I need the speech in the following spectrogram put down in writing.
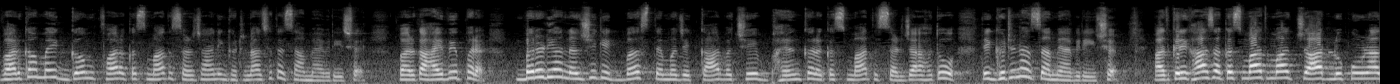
દ્વારકામાં એક ગમફાર અકસ્માત સર્જાની ઘટના છે તે સામે આવી રહી છે. દ્વારકા હાઈવે પર બરડિયા નજીક એક બસ તેમજ એક કાર વચ્ચે ભયંકર અકસ્માત સર્જાયો હતો. તે ઘટના સામે આવી રહી છે. વાત કરી ખાસ અકસ્માતમાં ચાર લોકોના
